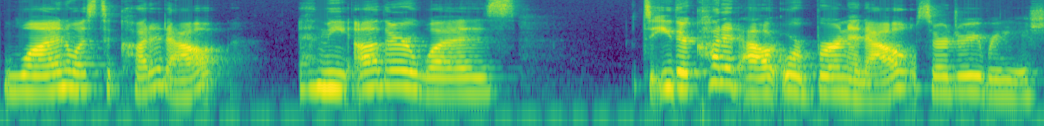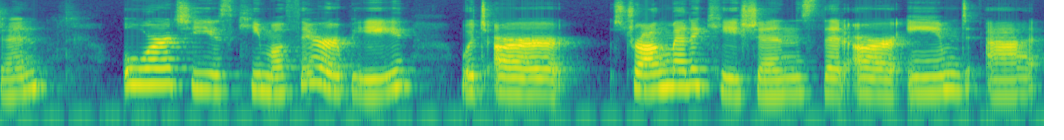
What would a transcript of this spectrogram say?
One was to cut it out, and the other was to either cut it out or burn it out, surgery, radiation, or to use chemotherapy, which are strong medications that are aimed at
